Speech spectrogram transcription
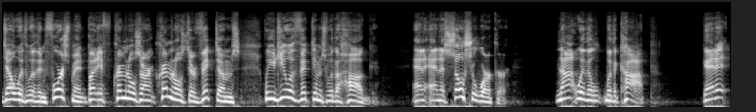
dealt with with enforcement. But if criminals aren't criminals, they're victims. Well, you deal with victims with a hug and, and a social worker, not with a with a cop. Get it?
